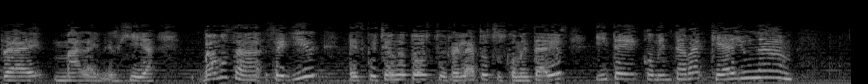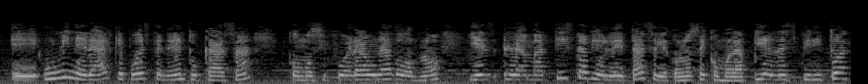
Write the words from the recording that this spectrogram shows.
trae mala energía. Vamos a seguir escuchando todos tus relatos, tus comentarios. Y te comentaba que hay una eh, un mineral que puedes tener en tu casa como si fuera un adorno y es la matista violeta, se le conoce como la piedra espiritual.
